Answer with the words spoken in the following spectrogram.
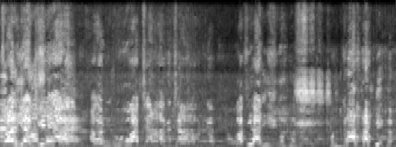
चलो ये गिन है है। अगर हुआ चार हज़ार के चार हज़ार के कथी आ जाएगा।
